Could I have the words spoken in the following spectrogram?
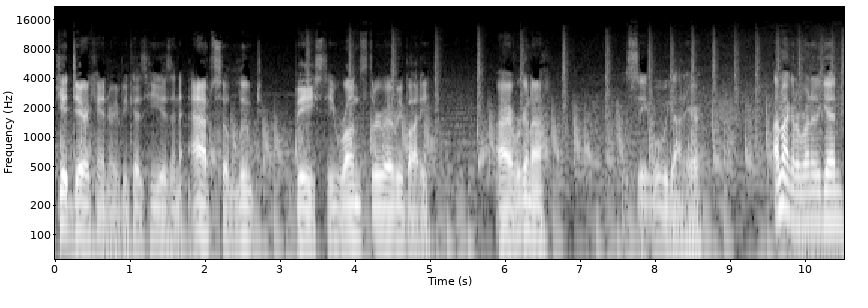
get Derrick Henry because he is an absolute beast. He runs through everybody. All right, we're gonna Let's see what we got here. I'm not to run it again.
